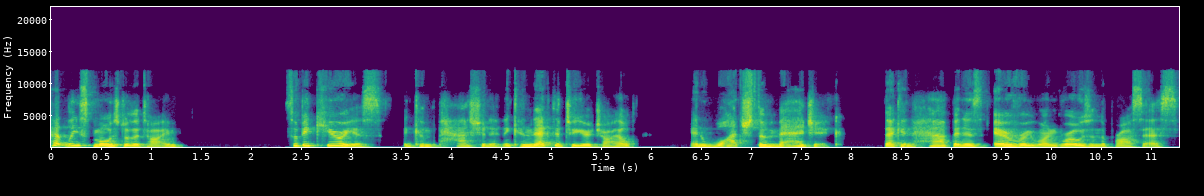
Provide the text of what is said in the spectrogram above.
at least most of the time. So be curious and compassionate and connected to your child and watch the magic that can happen as everyone grows in the process.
